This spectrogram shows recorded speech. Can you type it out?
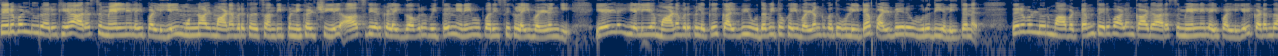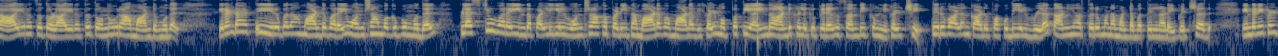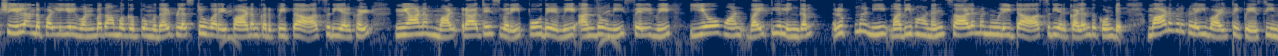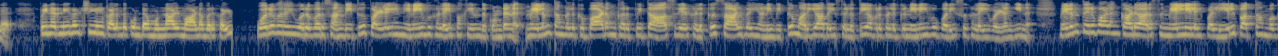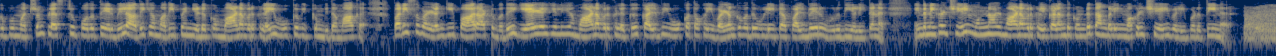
திருவள்ளூர் அருகே அரசு மேல்நிலைப் பள்ளியில் முன்னாள் மாணவர்கள் சந்திப்பு நிகழ்ச்சியில் ஆசிரியர்களை கௌரவித்து நினைவு பரிசுகளை வழங்கி ஏழை எளிய மாணவர்களுக்கு கல்வி உதவித்தொகை வழங்குவது உள்ளிட்ட பல்வேறு உறுதியளித்தனர். திருவள்ளூர் மாவட்டம் திருவாலங்காடு அரசு மேல்நிலைப் பள்ளியில் கடந்த ஆயிரத்து தொள்ளாயிரத்து தொண்ணூறாம் ஆண்டு முதல் இரண்டாயிரத்தி இருபதாம் ஆண்டு வரை ஒன்றாம் வகுப்பு முதல் பிளஸ் டூ வரை இந்த பள்ளியில் ஒன்றாக படித்த மாணவ மாணவிகள் முப்பத்தி ஐந்து ஆண்டுகளுக்கு பிறகு சந்திக்கும் நிகழ்ச்சி திருவாலங்காடு பகுதியில் உள்ள தனியார் திருமண மண்டபத்தில் நடைபெற்றது. இந்த நிகழ்ச்சியில் அந்த பள்ளியில் ஒன்பதாம் வகுப்பு முதல் பிளஸ் டூ வரை பாடம் கற்பித்த ஆசிரியர்கள் ஞானம்மாள் ராஜேஸ்வரி பூதேவி அந்தோணி செல்வி யோவான் வைத்தியலிங்கம் ருக்மணி மதிவாணன் சாலமன் உள்ளிட்ட ஆசிரியர் கலந்து கொண்டு மாணவர்களை வாழ்த்தி பேசினர். பின்னர் நிகழ்ச்சியில் கலந்து கொண்ட முன்னாள் மாணவர்கள் ஒருவரை ஒருவர் சந்தித்து பழைய நினைவுகளை பகிர்ந்து கொண்டனர். மேலும் தங்களுக்கு பாடம் கற்பித்த ஆசிரியர்களுக்கு சால்வை அணிவித்து மரியாதை செலுத்தி அவர்களுக்கு நினைவு பரிசுகளை வழங்கினர். மேலும் திருவாலங்காடு அரசு மேல்நிலைப் பள்ளியில் பத்தாம் வகுப்பு மற்றும் பிளஸ் டூ பொதுத் தேர்வில் அதிக மதிப்பெண் எடுக்கும் மாணவர்களை ஊக்குவிக்கும் விதமாக பரிசு வழங்கி பாராட்டுவது ஏழை எளிய மாணவர்களுக்கு கல்வி ஊக்கத்தொகை வழங்குவது உள்ளிட்ட பல்வேறு உறுதியளித்தனர். இந்த நிகழ்ச்சியில் முன்னாள் மாணவர்கள் கலந்து கொண்டு தங்களின் மகிழ்ச்சியை வெளிப்படுத்தினர்.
